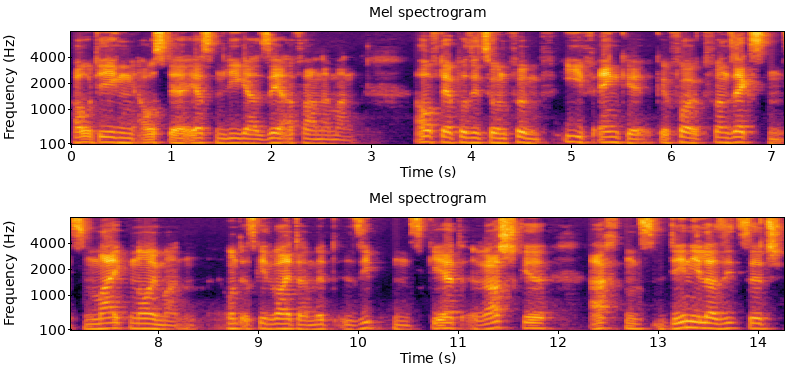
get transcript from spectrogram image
Haudegen aus der ersten Liga, sehr erfahrener Mann. Auf der Position 5 Yves Enke, gefolgt von sechstens Mike Neumann, und es geht weiter mit siebtens Gerd Raschke, achtens Deni Lasicic,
